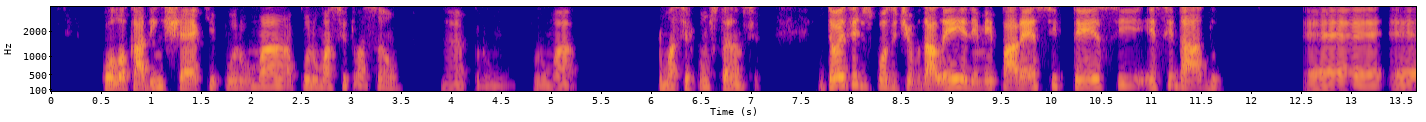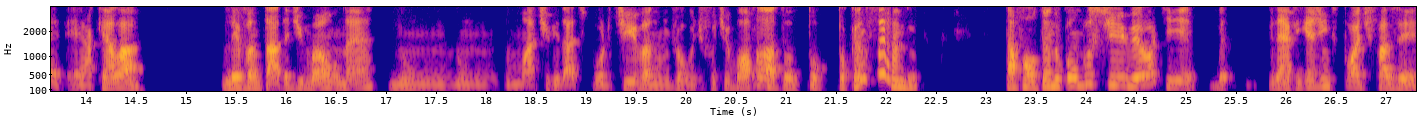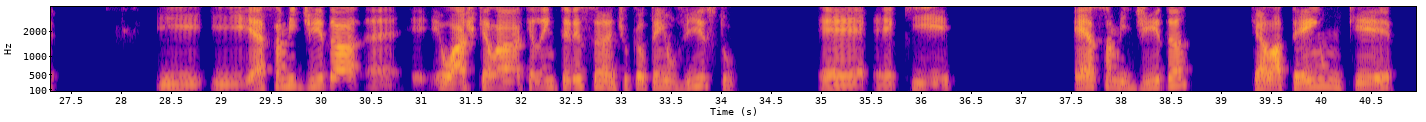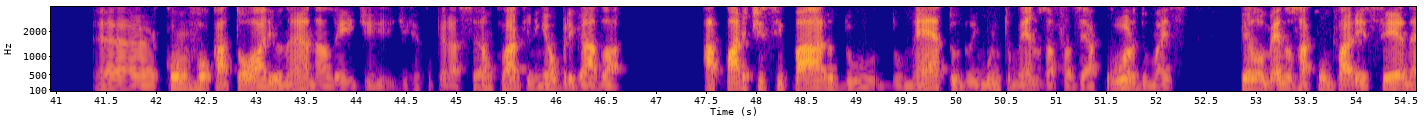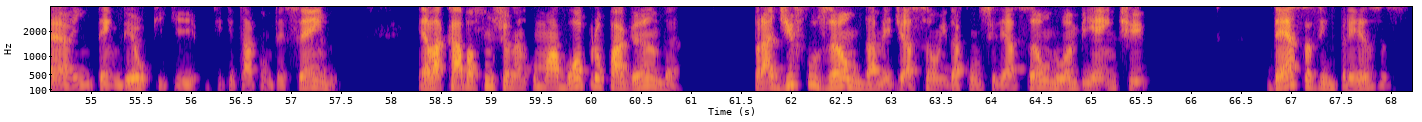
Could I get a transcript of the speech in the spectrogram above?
colocado em xeque por uma, por uma situação, né? por, um, por uma, uma circunstância. Então, esse dispositivo da lei, ele me parece ter esse, esse dado. É, é, é aquela levantada de mão, né, num, num, numa atividade esportiva, num jogo de futebol, falar, tô, tô, tô cansando, tá faltando combustível aqui, né, o que, que a gente pode fazer? E, e essa medida, é, eu acho que ela, que ela é interessante. O que eu tenho visto é, é que essa medida, que ela tem um quê é, convocatório né, na lei de, de recuperação, claro que ninguém é obrigado a, a participar do, do método e muito menos a fazer acordo, mas pelo menos a comparecer, né, a entender o que está o que está acontecendo, ela acaba funcionando como uma boa propaganda para a difusão da mediação e da conciliação no ambiente dessas empresas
